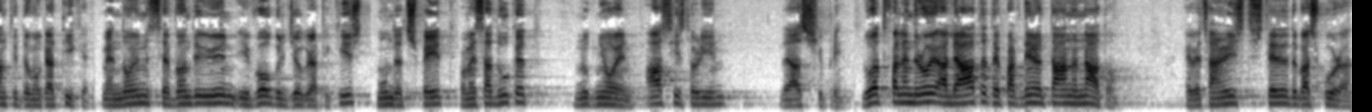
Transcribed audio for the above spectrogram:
antidemokratike mendojnë se vendi ynë i vogël gjeografikisht mundet shpejt, por me sa duket nuk njohin as historinë dhe as Shqipërinë. Dua të falënderoj aleatët e partnerët tanë në NATO, e veçanërisht Shtetet e Bashkuara,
